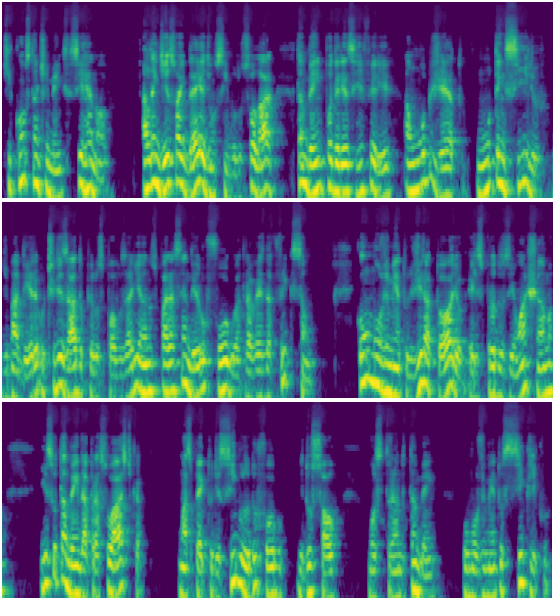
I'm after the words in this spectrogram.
que constantemente se renova. Além disso, a ideia de um símbolo solar também poderia se referir a um objeto, um utensílio de madeira utilizado pelos povos arianos para acender o fogo através da fricção. Com um movimento giratório, eles produziam a chama. Isso também dá para a suástica um aspecto de símbolo do fogo e do sol, mostrando também o movimento cíclico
